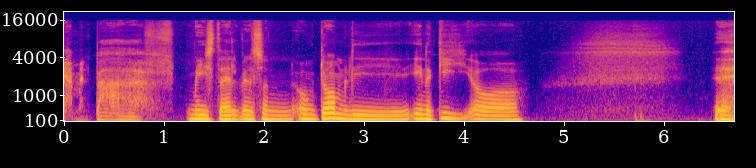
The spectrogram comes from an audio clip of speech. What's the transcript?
Jamen bare mest af alt vel sådan ungdomlig energi og øh,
